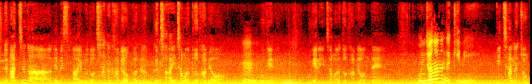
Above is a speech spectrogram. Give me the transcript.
근데 마츠다 MX5도 차는 가벼웠거든. 그 차가 이 차보다 더 가벼워. 응. 무게는 무게는 이 차보다 더 가벼운데 운전하는 느낌이. 이 차는 조금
